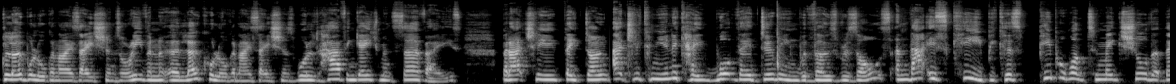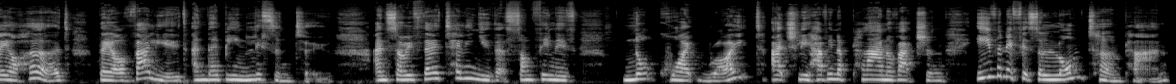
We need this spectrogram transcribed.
global organizations or even uh, local organizations will have engagement surveys, but actually they don't actually communicate what they're doing with those results. And that is key because people want to make sure that they are heard, they are valued, and they're being listened to. And so if they're telling you that something is not quite right, actually having a plan of action, even if it's a long term plan,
